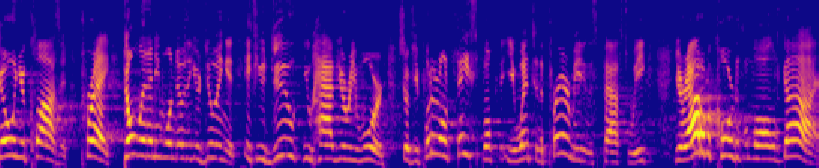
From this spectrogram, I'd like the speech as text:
Go in your closet, pray. Don't let anyone know that you're doing it. If you do, you have your reward. So if you put it on Facebook that you went to the prayer meeting this past week, you're out of accord with the law of God.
